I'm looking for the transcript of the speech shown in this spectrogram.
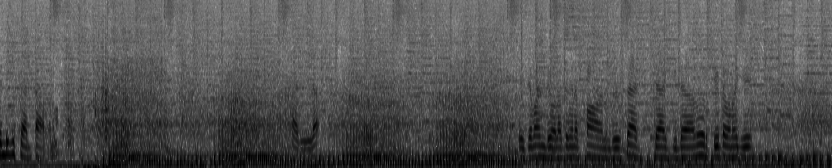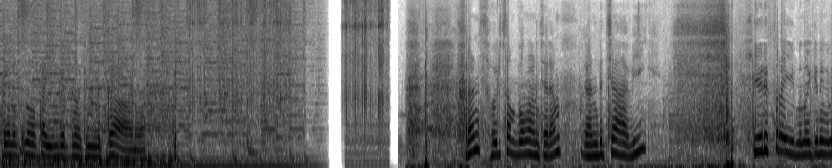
ഒറ്റടിക്ക് ഷട്ടാവണം അല്ല. വണ്ടികളൊക്കെ ഇങ്ങനെ പാണത് സെറ്റാക്കിയിട്ട് നിർത്തിയിട്ടോ നോക്കി ഇങ്ങനെ നോക്ക കയ്യും കെട്ടി നോക്കി നിന്ന് കാണുക. ഫ്രണ്ട്സ് ഒരു സംഭവം കാണിച്ചു തരാം രണ്ട് ചാവി ഈ ഒരു ഫ്രെയിം നോക്കി നിങ്ങൾ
